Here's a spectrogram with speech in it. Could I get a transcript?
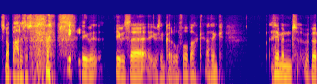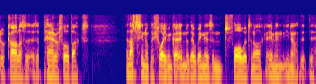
it's not bad, is it? he was he was uh, he was incredible fullback. I think him and Roberto Carlos as a pair of fullbacks, and that's you know before even got into their wingers and forwards and all. I mean, you know, the, the,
